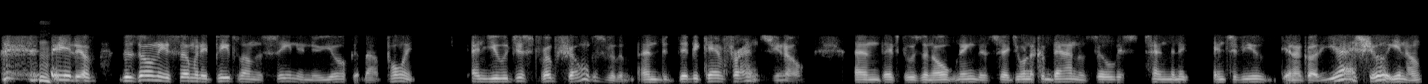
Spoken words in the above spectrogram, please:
you know, there's only so many people on the scene in New York at that point, and you would just rub shoulders with them, and they became friends. You know, and if there was an opening, they'd say, "Do you want to come down and fill this ten minute interview?" And I go, "Yeah, sure," you know.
